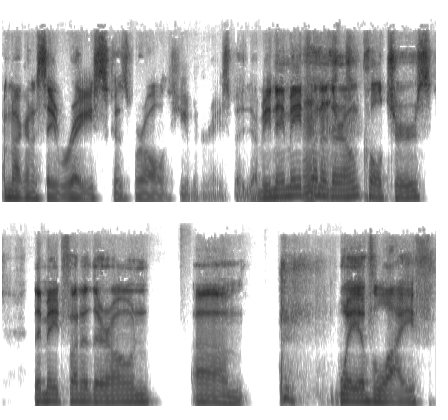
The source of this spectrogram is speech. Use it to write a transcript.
I'm not going to say race because we're all human race, but I mean, they made fun of their own cultures. They made fun of their own um, way of life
